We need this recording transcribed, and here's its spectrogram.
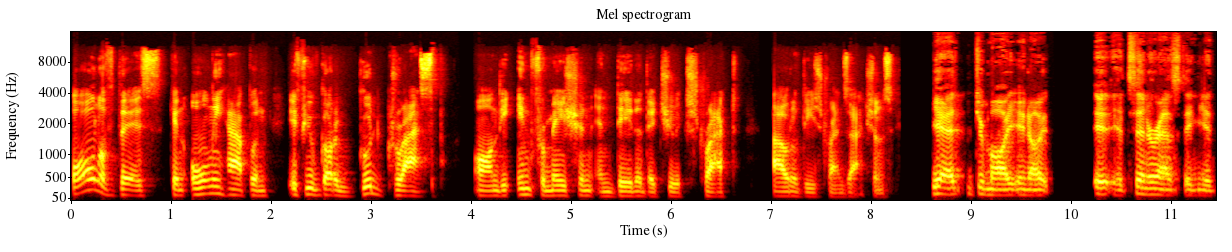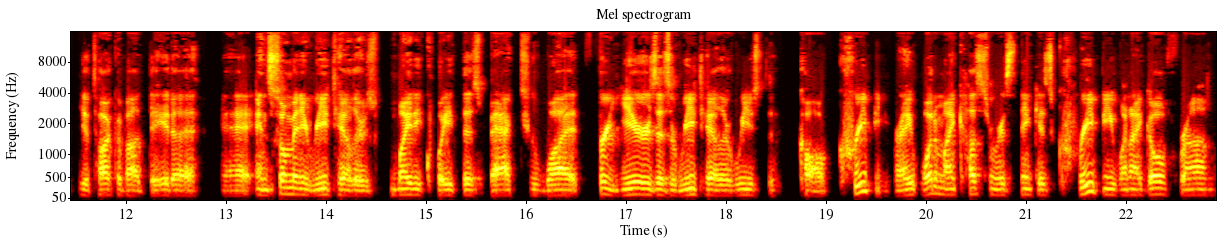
all of this can only happen if you've got a good grasp on the information and data that you extract out of these transactions. Yeah, Jamal, you know, it, it's interesting. You, you talk about data, and so many retailers might equate this back to what, for years as a retailer, we used to call creepy, right? What do my customers think is creepy when I go from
